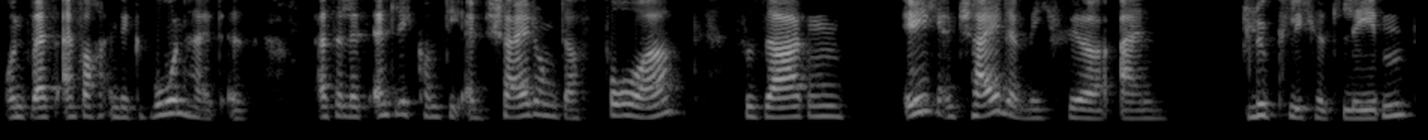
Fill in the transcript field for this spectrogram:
und weil es einfach eine Gewohnheit ist. Also letztendlich kommt die Entscheidung davor, zu sagen, ich entscheide mich für ein glückliches Leben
